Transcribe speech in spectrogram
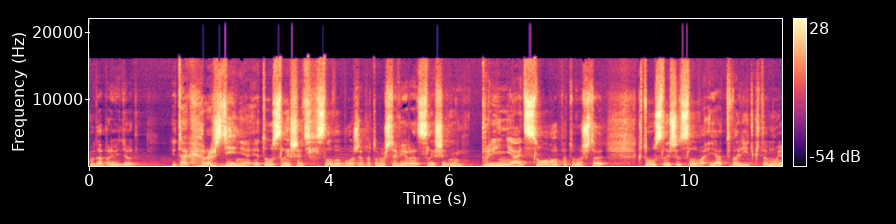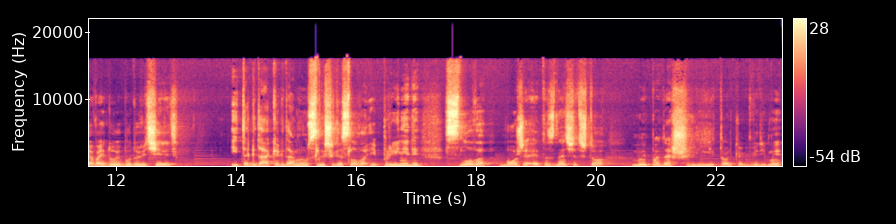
Куда приведет? Итак, рождение – это услышать Слово Божие, потому что вера от слышания принять Слово, потому что кто услышит Слово и отворит к тому, я войду и буду вечерить. И тогда, когда мы услышали Слово и приняли Слово Божие, это значит, что мы подошли только к двери. Мы,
